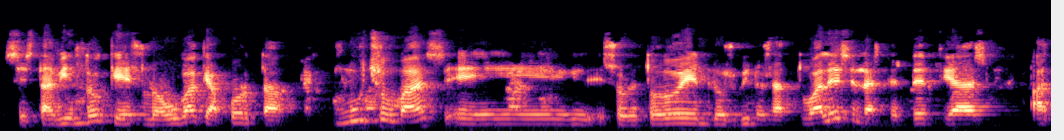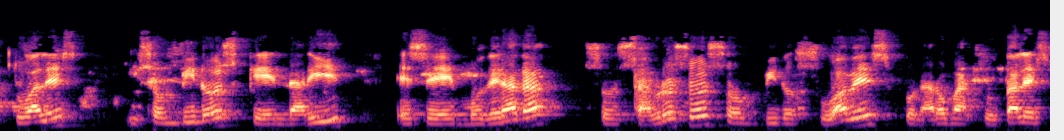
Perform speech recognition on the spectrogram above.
Se está viendo que es una uva que aporta mucho más, eh, sobre todo en los vinos actuales, en las tendencias actuales, y son vinos que en nariz es eh, moderada, son sabrosos, son vinos suaves, con aromas frutales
